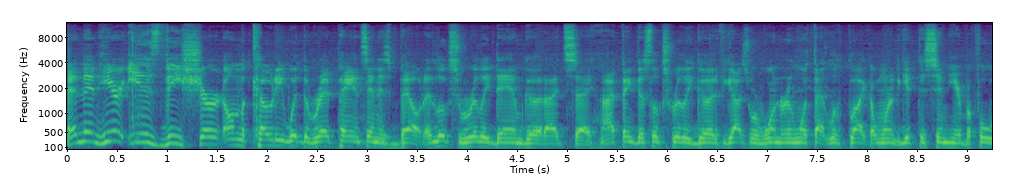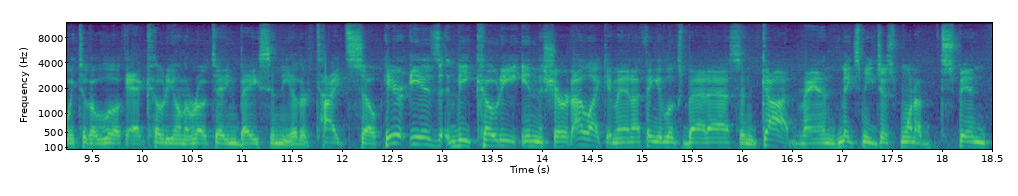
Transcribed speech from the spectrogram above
And then here is the shirt on the Cody with the red pants and his belt. It looks really damn good, I'd say. I think this looks really good. If you guys were wondering what that looked like, I wanted to get this in here before we took a look at Cody on the rotating base and the other tights. So here is the Cody in the shirt. I like it, man. I think it looks badass, and God, man, makes me just want to spend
